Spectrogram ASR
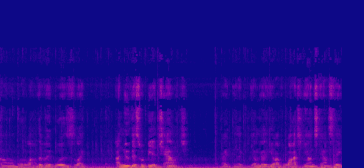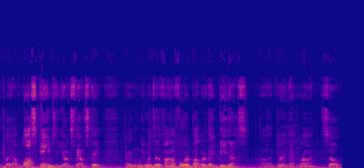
um, but a lot of it was like I knew this would be a challenge right? Like you know, I've watched Youngstown State play. I've lost games at Youngstown State. Right? When we went to the Final Four at Butler, they beat us uh, during that run. So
